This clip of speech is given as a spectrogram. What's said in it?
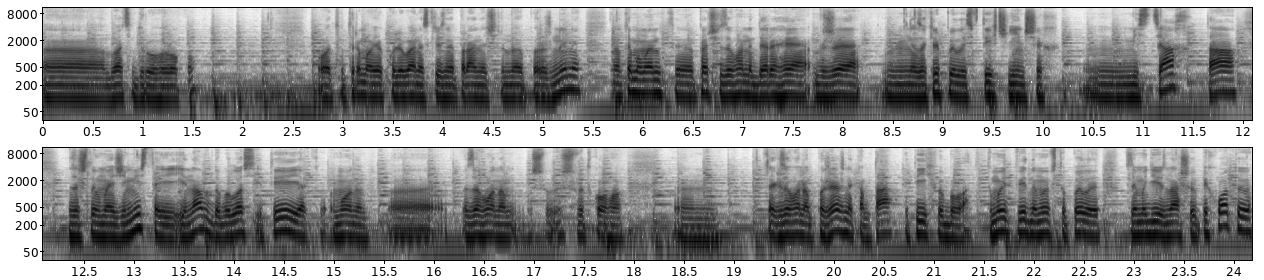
22-го року. От, отримав я кульове наскрізне поранення черевної порожнини. На той момент е, перші загони ДРГ вже закріпились в тих чи інших місцях та зайшли в межі міста, і, нам довелося йти як умовним е, загонам швидкого ем, як загоном пожежникам та піти їх вибивати. Тому відповідно ми вступили в взаємодію з нашою піхотою.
